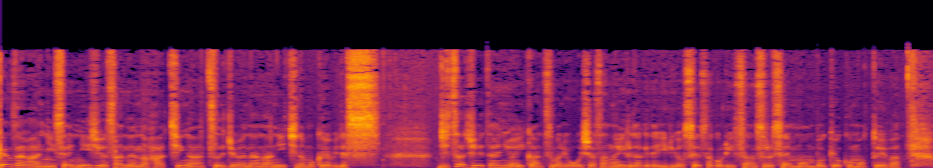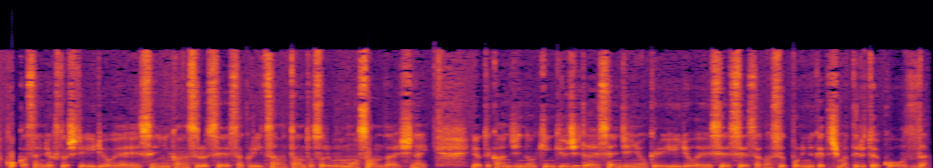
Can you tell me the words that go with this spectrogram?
現在は2023年の8月17日の木曜日です。実は自衛隊には医官、つまりお医者さんがいるだけで医療政策を立案する専門部局もっと言えば、国家戦略として医療や衛生に関する政策立案を担当する部門も存在しない。よって肝心の緊急事態戦時における医療衛生政策がすっぽり抜けてしまっているという構図だ。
